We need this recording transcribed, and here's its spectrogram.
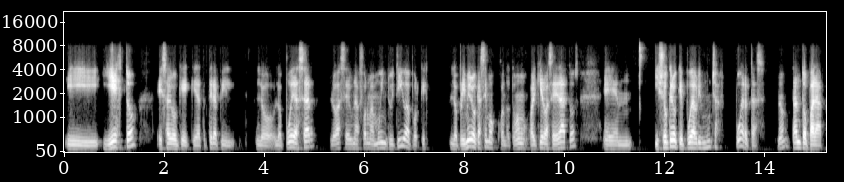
Y, esto es algo que, que Data Therapy lo, puede hacer, lo hace de una forma muy intuitiva porque es lo primero que hacemos cuando tomamos cualquier base de datos em, y yo creo que puede abrir muchas puertas, ¿no? Tanto para,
